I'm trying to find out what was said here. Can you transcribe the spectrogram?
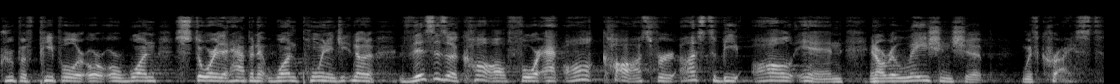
group of people or, or, or one story that happened at one point in Jesus. No, no. This is a call for at all costs for us to be all in in our relationship with Christ.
